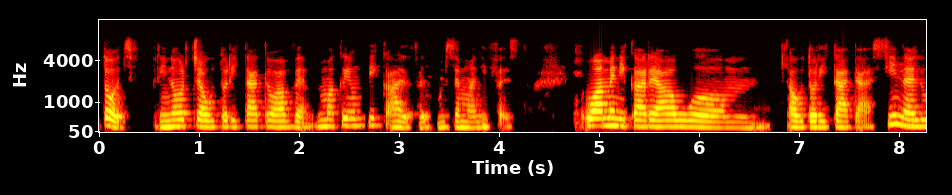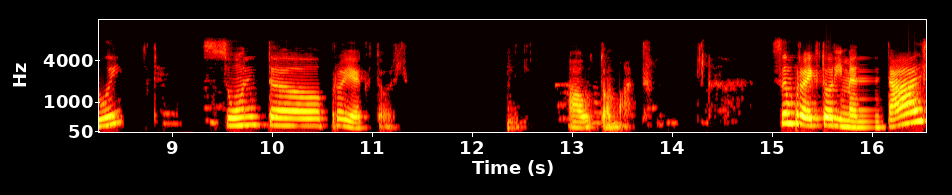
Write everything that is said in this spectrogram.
toți, prin orice autoritate o avem, numai că e un pic altfel cum se manifestă. Oamenii care au um, autoritatea sinelui sunt uh, proiectori automat. Sunt proiectorii mentali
